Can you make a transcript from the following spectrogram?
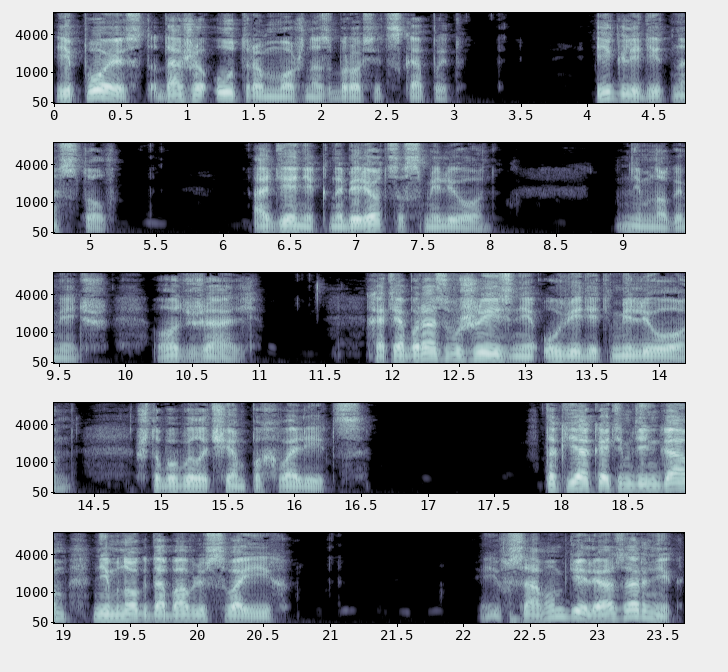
и поезд даже утром можно сбросить с копыт. И глядит на стол. А денег наберется с миллион. Немного меньше. Вот жаль. Хотя бы раз в жизни увидеть миллион, чтобы было чем похвалиться. Так я к этим деньгам немного добавлю своих. И в самом деле озорник,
